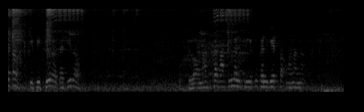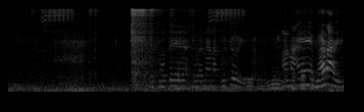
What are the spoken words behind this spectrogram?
To. Delok anak gak kapilan keringet kan ketok malah nak. Bobote golek anak bojo iki. Anake blarah iki.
